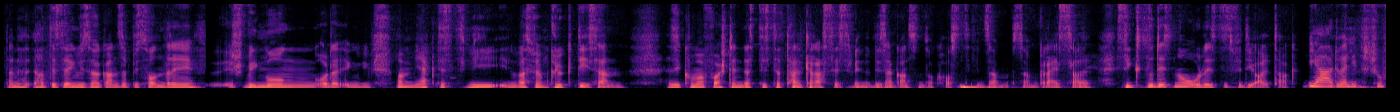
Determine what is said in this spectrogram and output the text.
dann hat das ja irgendwie so eine ganz besondere Schwingung oder irgendwie, man merkt es, wie, in was für einem Glück die sind. Also ich kann mir vorstellen, dass das total krass ist, wenn du das den ganzen Tag hast in so einem, so einem Kreissaal. Siehst du das noch oder ist das für die Alltag? Ja, du erlebst schon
